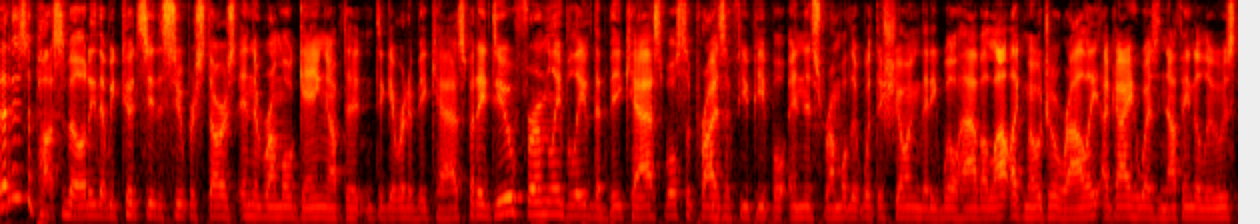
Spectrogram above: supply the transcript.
That is a possibility that we could see the superstars in the Rumble gang up to, to get rid of Big Cass, but I do firmly believe that Big Cass will surprise a few people in this Rumble that, with the showing that he will have. A lot like Mojo Rawley, a guy who has nothing to lose.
